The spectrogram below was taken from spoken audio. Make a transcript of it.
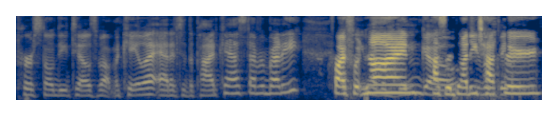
personal details about Mikayla added to the podcast, everybody. Five foot have a nine, has a bingo, daddy if you have a tattoo.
